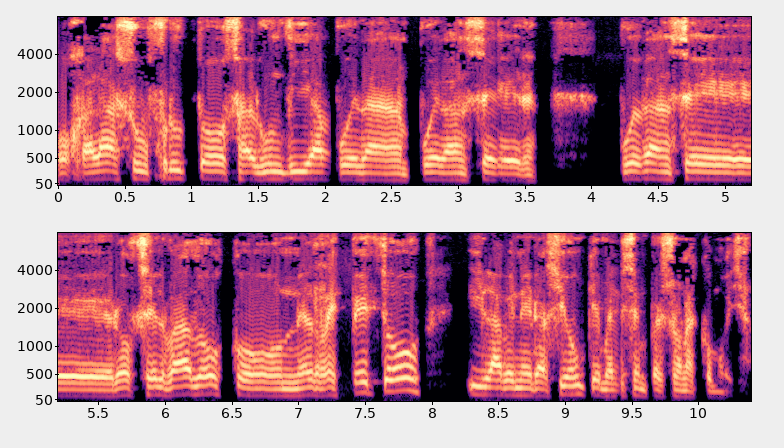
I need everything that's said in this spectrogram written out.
ojalá sus frutos algún día puedan, puedan ser puedan ser observados con el respeto y la veneración que merecen personas como ella.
